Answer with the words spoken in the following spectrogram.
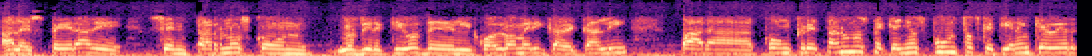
a la espera de sentarnos con los directivos del cuadro América de Cali para concretar unos pequeños puntos que tienen que ver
